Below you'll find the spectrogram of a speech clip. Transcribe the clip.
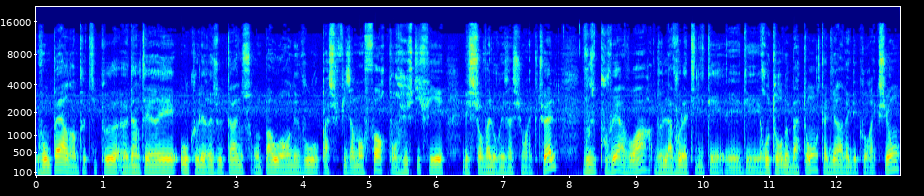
vont perdre un petit peu euh, d'intérêt ou que les résultats ne seront pas au rendez-vous ou pas suffisamment forts pour justifier les survalorisations actuelles, vous pouvez avoir de la volatilité et des retours de bâton, c'est-à-dire avec des corrections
